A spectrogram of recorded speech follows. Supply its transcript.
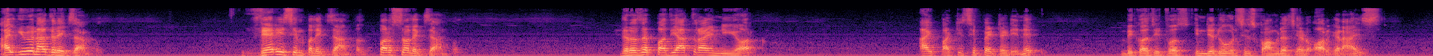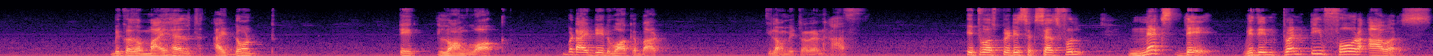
I'll give you another example. Very simple example, personal example. There was a Padyatra in New York. I participated in it because it was Indian Overseas Congress had organized. Because of my health, I don't take long walk, but I did walk about kilometer and a half. It was pretty successful. Next day, within 24 hours,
